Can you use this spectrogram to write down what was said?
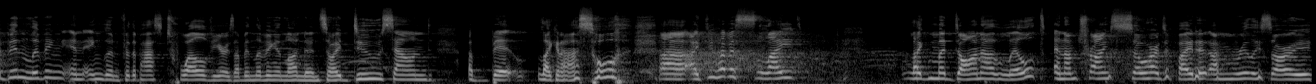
I've been living in England for the past 12 years. I've been living in London, so I do sound a bit like an asshole. Uh, I do have a slight, like Madonna lilt, and I'm trying so hard to fight it. I'm really sorry,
